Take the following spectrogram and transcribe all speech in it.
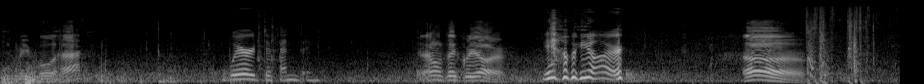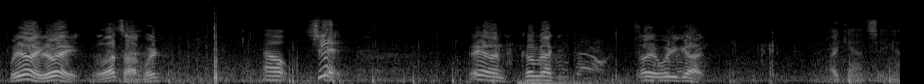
can we pull a hack? We're defending. I don't think we are. Yeah, we are. Oh. We are, you're right. Well, that's awkward. Oh, Shit! Hang on, come back. Three down. Two Alright, what do you got? I can't see him.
